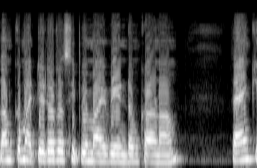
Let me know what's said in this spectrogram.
നമുക്ക് മറ്റൊരു റെസിപ്പിയുമായി വീണ്ടും കാണാം. താങ്ക്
